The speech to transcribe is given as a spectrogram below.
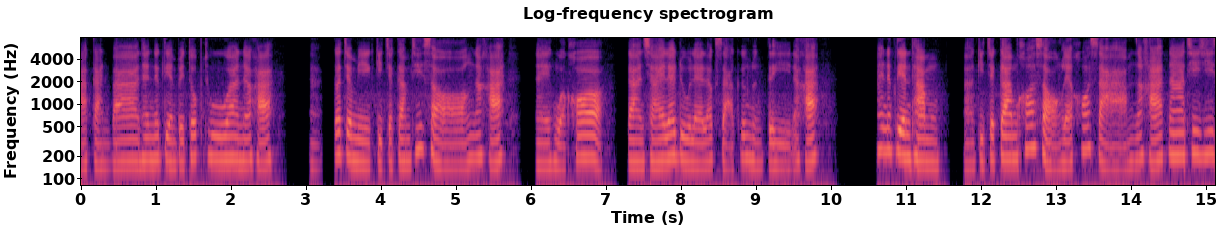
อาการบ้านให้นักเรียนไปทบทวนนะคะก็จะมีกิจกรรมที่2นะคะในหัวข้อการใช้และดูแลรักษาเครื่องดนตรีนะคะ ให้นักเรียนทำกิจกรรมข้อ 2 และข้อ3นะคะหน้าที่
